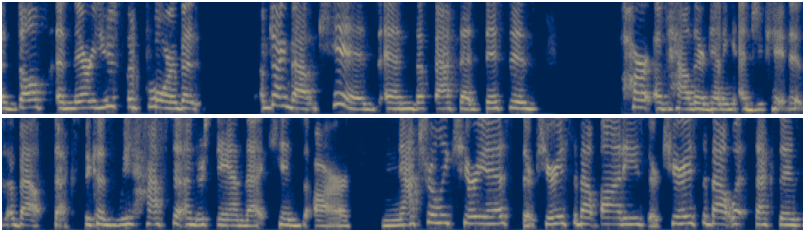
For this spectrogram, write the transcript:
adults and their use of porn, but I'm talking about kids and the fact that this is part of how they're getting educated about sex because we have to understand that kids are naturally curious. They're curious about bodies. They're curious about what sex is.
